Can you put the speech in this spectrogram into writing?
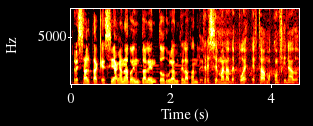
resalta que se ha ganado en talento durante la pandemia. Tres semanas después estábamos confinados.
